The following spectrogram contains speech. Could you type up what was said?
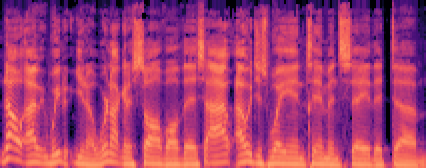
No, I mean, we you know we're not going to solve all this. I, I would just weigh in, Tim, and say that um,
